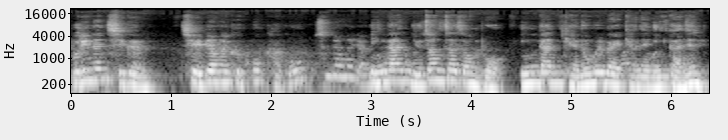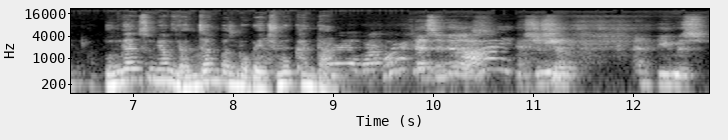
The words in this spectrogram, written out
우리는 지금 질병을 극복하고 수명을 연장 인간 유전자 정보, 인간 게놈을 밝혀낸 인간은 인간 수명 연장 방법에 주목한다. Yes, it is. It's just a, and he was.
